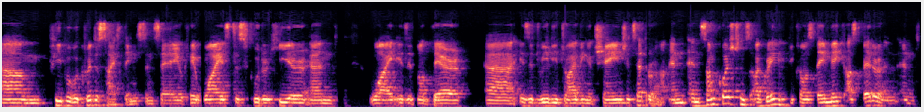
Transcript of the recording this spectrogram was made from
um, people will criticize things and say okay why is the scooter here? And why is it not there? Uh, is it really driving a change, etc. And and some questions are great because they make us better and, and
